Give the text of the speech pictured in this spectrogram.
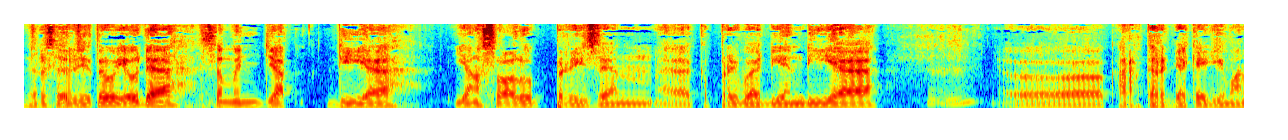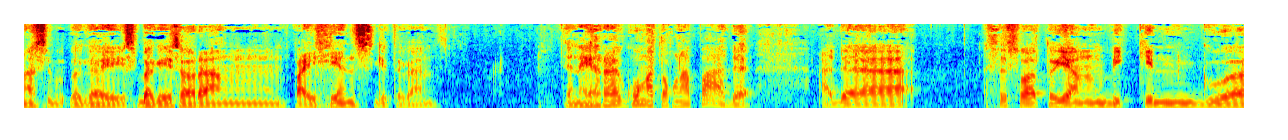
terus habis itu ya udah semenjak dia yang selalu present eh, kepribadian dia eh, karakter dia kayak gimana sebagai sebagai seorang Pisces gitu kan dan akhirnya gue nggak tahu kenapa ada ada sesuatu yang bikin gue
